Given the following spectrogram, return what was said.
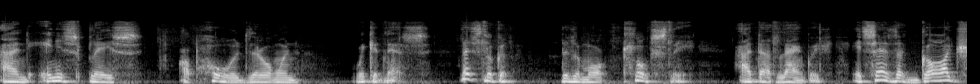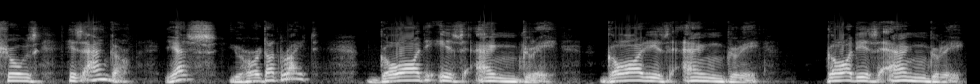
and in its place uphold their own wickedness. Let's look a little more closely at that language. It says that God shows his anger. Yes, you heard that right. God is angry. God is angry. God is angry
